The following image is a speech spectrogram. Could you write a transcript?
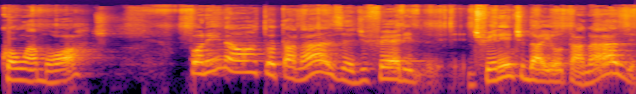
com a morte. Porém, na ortotanásia, difere, diferente da eutanásia,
